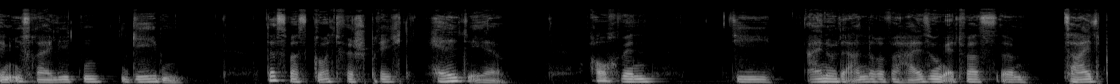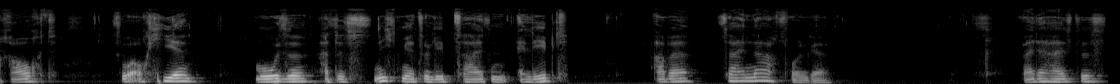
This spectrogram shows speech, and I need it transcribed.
den Israeliten geben. Das, was Gott verspricht, hält er. Auch wenn die eine oder andere Verheißung etwas ähm, Zeit braucht, so auch hier. Mose hat es nicht mehr zu Lebzeiten erlebt, aber sein Nachfolger. Weiter heißt es,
